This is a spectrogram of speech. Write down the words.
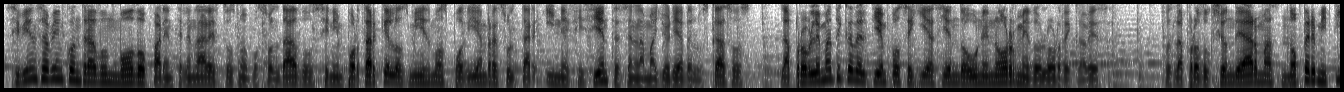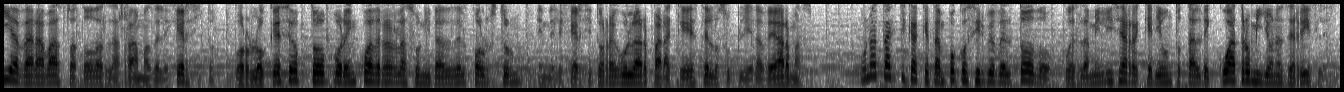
Si bien se había encontrado un modo para entrenar a estos nuevos soldados, sin importar que los mismos podían resultar ineficientes en la mayoría de los casos, la problemática del tiempo seguía siendo un enorme dolor de cabeza, pues la producción de armas no permitía dar abasto a todas las ramas del ejército, por lo que se optó por encuadrar las unidades del Volkssturm en el ejército regular para que éste lo supliera de armas. Una táctica que tampoco sirvió del todo, pues la milicia requería un total de 4 millones de rifles,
